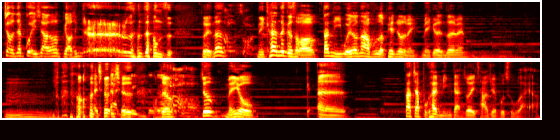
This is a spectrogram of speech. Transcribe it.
叫人家跪下，然后表情呃 这样子，对，那你看那个什么丹尼维勒纳夫的片，就是每每个人在那边嗯嗯，然后 就觉得好像就没有呃。大家不太敏感，所以察觉不出来啊。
